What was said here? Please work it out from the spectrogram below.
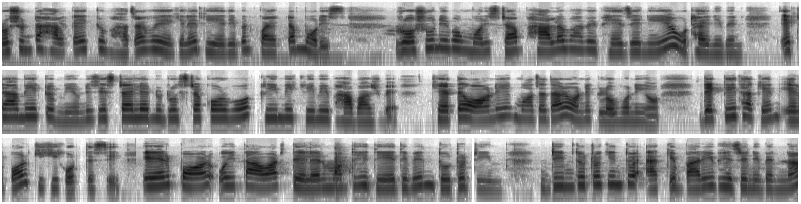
রসুনটা হালকা একটু ভাজা হয়ে গেলে দিয়ে দেবেন কয়েকটা মরিচ। রসুন এবং মরিচটা ভালোভাবে ভেজে নিয়ে উঠাই নেবেন। এটা আমি একটু মিউনিজ স্টাইলের নুডলসটা করব ক্রিমি ক্রিমি ভাব আসবে। খেতে অনেক মজাদার, অনেক লোভনীয়। দেখতেই থাকেন এরপর কি কি করতেছি। এরপর ওই তাওয়ার তেলের মধ্যেই দিয়ে দিবেন দুটো ডিম। ডিম দুটো কিন্তু একেবারেই ভেজে নেবেন না,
